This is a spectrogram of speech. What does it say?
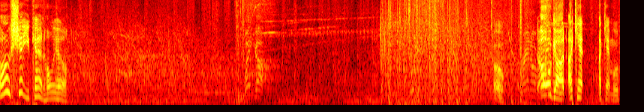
Oh shit, you can. Holy hell. Wake up. Uh oh. You're in over. Oh god, I can't I can't move.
